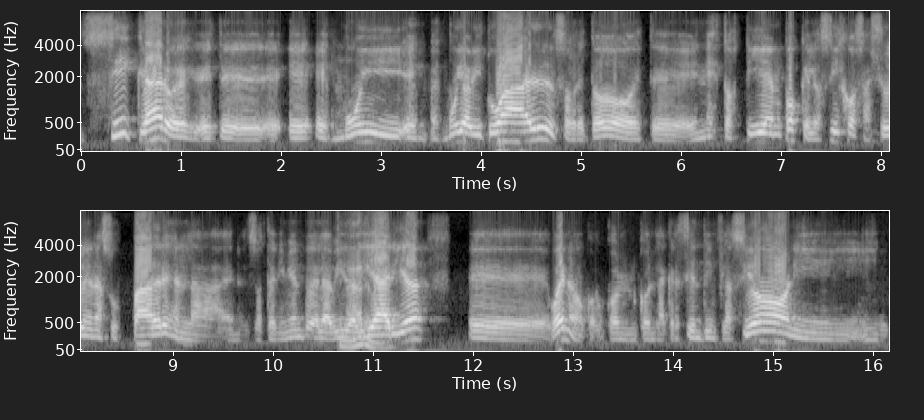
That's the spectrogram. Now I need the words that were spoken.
Sí, claro, es, este, e, es, muy, es, muy habitual, sobre todo este, en estos tiempos, que los hijos ayuden a sus padres en, la, en el sostenimiento de la vida diaria, eh, bueno, con, con, la creciente inflación y, y,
